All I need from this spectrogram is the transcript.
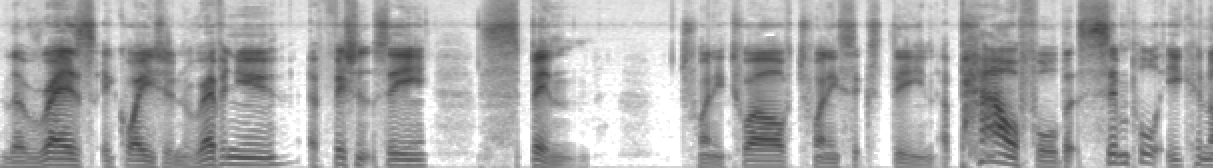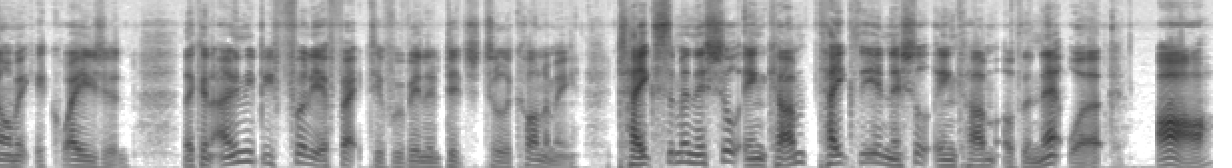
the RES equation, revenue, efficiency, spin. 2012-2016, a powerful but simple economic equation that can only be fully effective within a digital economy. Take some initial income, take the initial income of the network, R,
